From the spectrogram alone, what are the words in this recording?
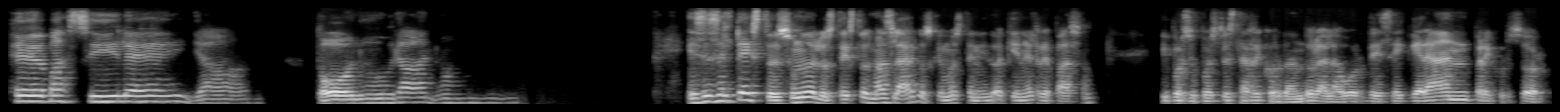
he basileia, tonuranon. Ese es el texto, es uno de los textos más largos que hemos tenido aquí en el repaso y por supuesto está recordando la labor de ese gran precursor.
